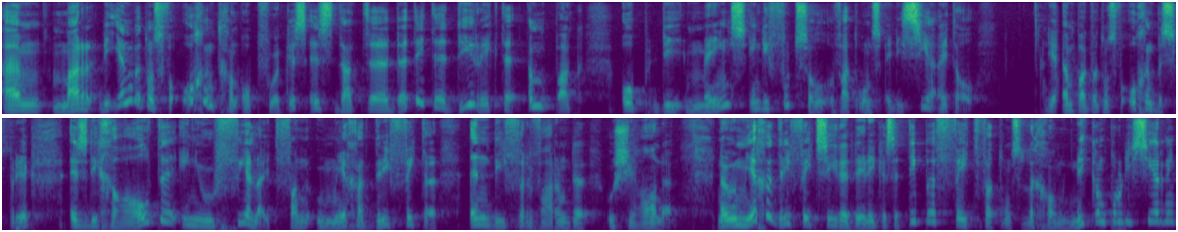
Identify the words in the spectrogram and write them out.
Ehm um, maar die een wat ons ver oggend gaan op fokus is dat uh, dit het 'n direkte impak op die mens en die voedsel wat ons uit die see uithaal. Die impak wat ons veraloggend bespreek is die gehalte en die hoeveelheid van omega-3 vette in die verwarmde oseane. Nou omega-3 vetsure Derek is 'n tipe vet wat ons liggaam nie kan produseer nie.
